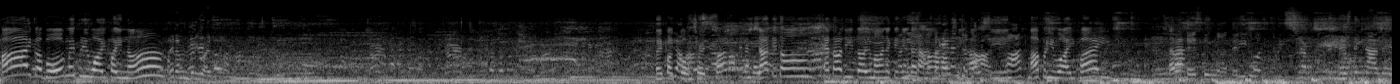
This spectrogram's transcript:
Ay, kabog, may free wifi na. May pag-concert pa. Dati tong, eto dito, yung mga nagtitinda ng mga housing housing. Ah, free wifi. Tara. Testing natin. Testing natin.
